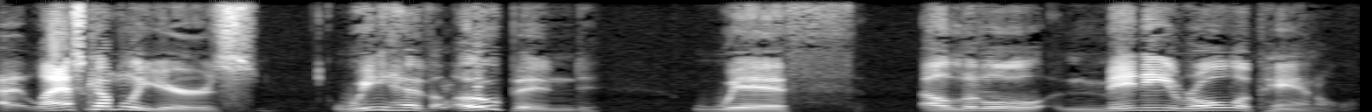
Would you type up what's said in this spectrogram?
uh, last couple of years, we have opened with a little mini roller panel.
